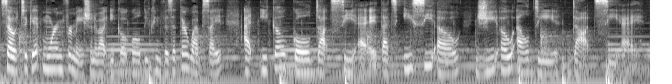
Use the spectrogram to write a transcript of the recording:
So, to get more information about EcoGold, you can visit their website at ecogold.ca. That's E C O G O L D.ca.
